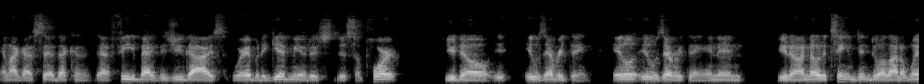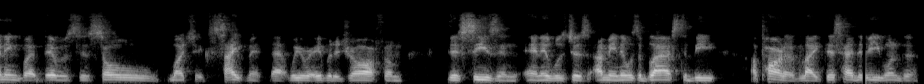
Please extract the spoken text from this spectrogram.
And like I said, that can, that feedback that you guys were able to give me or this, the support, you know, it, it was everything. It, it was everything. And then, you know, I know the team didn't do a lot of winning, but there was just so much excitement that we were able to draw from this season. And it was just, I mean, it was a blast to be a part of. Like this had to be one of the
